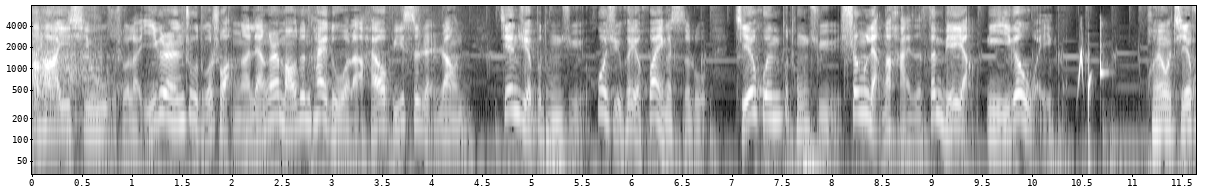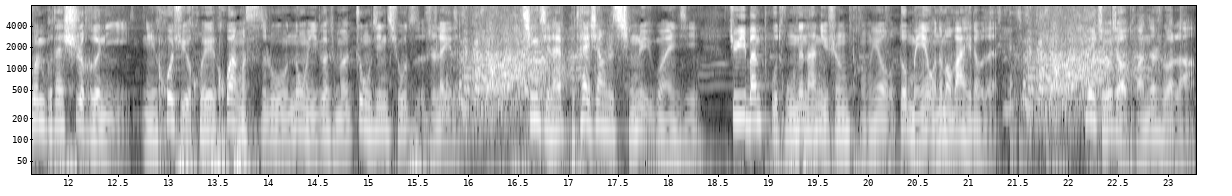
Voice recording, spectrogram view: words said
哈哈，一七五五说了，一个人住多爽啊，两个人矛盾太多了，还要彼此忍让，坚决不同居。或许可以换一个思路，结婚不同居，生两个孩子分别养，你一个我一个。朋友，结婚不太适合你，你或许会换个思路，弄一个什么重金求子之类的，听起来不太像是情侣关系。就一般普通的男女生朋友都没有那么外道的。莫九小团子说了，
